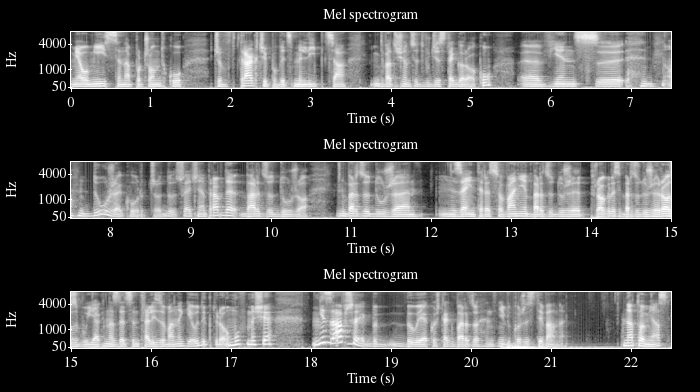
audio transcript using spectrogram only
miało miejsce na początku, czy w trakcie powiedzmy lipca 2020 roku, więc no, duże kurczę. Słuchajcie, naprawdę bardzo dużo. Bardzo duże zainteresowanie, bardzo duży progres, bardzo duży rozwój, jak na zdecentralizowane giełdy, które umówmy się, nie zawsze jakby były jakoś tak bardzo chętnie wykorzystywane. Natomiast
